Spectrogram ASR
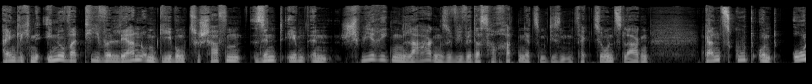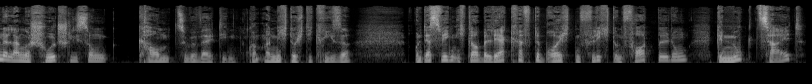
eigentlich eine innovative Lernumgebung zu schaffen, sind eben in schwierigen Lagen, so wie wir das auch hatten jetzt mit diesen Infektionslagen, ganz gut und ohne lange Schulschließung kaum zu bewältigen. Kommt man nicht durch die Krise. Und deswegen, ich glaube, Lehrkräfte bräuchten Pflicht und Fortbildung, genug Zeit,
